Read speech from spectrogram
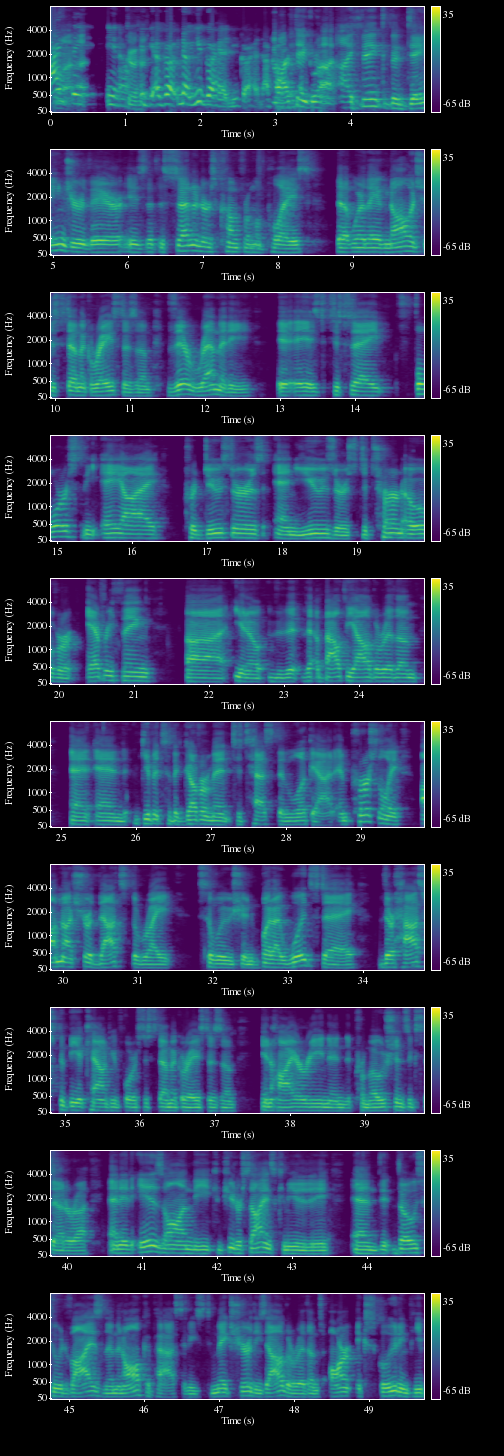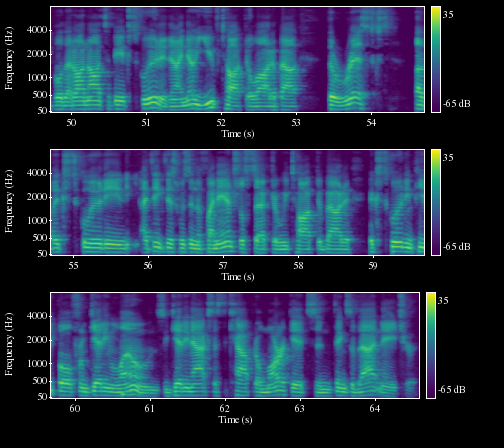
I well, think you know. Go, go, no, you go ahead. You go ahead. No, I think I think the danger there is that the senators come from a place that where they acknowledge systemic racism, their remedy is to say force the AI producers and users to turn over everything uh, you know the, the, about the algorithm and, and give it to the government to test and look at. And personally, I'm not sure that's the right solution, but I would say there has to be accounting for systemic racism in hiring and promotions, et cetera. And it is on the computer science community and th- those who advise them in all capacities to make sure these algorithms aren't excluding people that are not to be excluded. And I know you've talked a lot about the risks of excluding, I think this was in the financial sector, we talked about it, excluding people from getting loans and getting access to capital markets and things of that nature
